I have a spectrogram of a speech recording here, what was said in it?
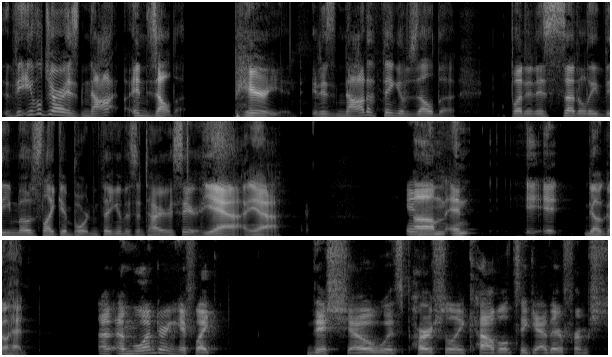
the evil jar is not in Zelda. Period. It is not a thing of Zelda, but it is subtly the most like important thing in this entire series. yeah, yeah. And- um and it, it no, go ahead. I- I'm wondering if like this show was partially cobbled together from sh-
